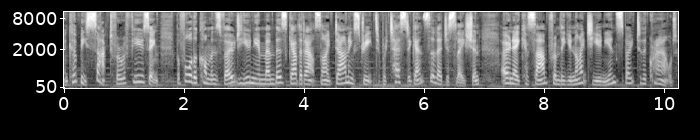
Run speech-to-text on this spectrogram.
and could be sacked for refusing. Before the Commons vote, union members gathered outside Downing Street to protest against the legislation. Onay Kasab from the Unite Union spoke to the crowd.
